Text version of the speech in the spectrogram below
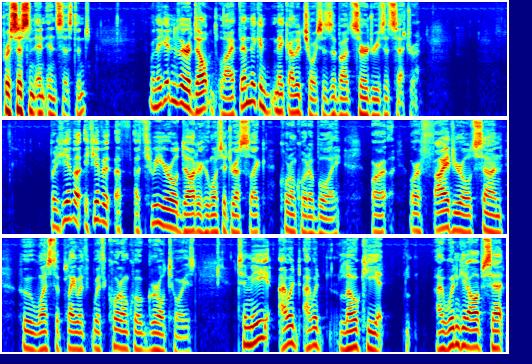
persistent, and insistent, when they get into their adult life, then they can make other choices about surgeries, etc. But if you have a if you have a, a, a three year old daughter who wants to dress like quote unquote a boy, or or a five year old son who wants to play with, with quote unquote girl toys, to me I would I would low key it. I wouldn't get all upset.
